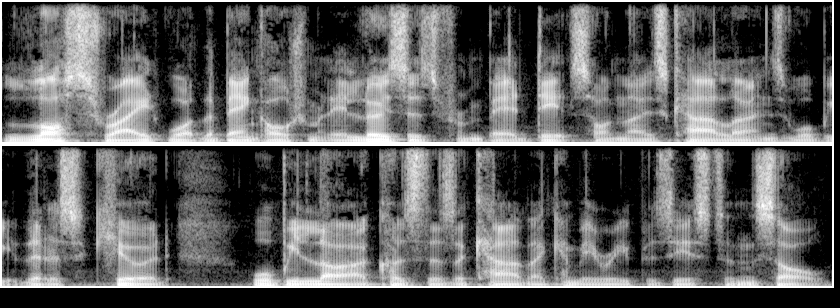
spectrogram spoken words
loss rate, what the bank ultimately loses from bad debts on those car loans will be, that are secured, will be lower because there's a car that can be repossessed and sold.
